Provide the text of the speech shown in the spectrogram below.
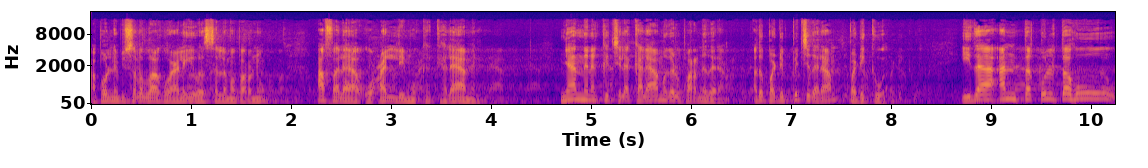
അപ്പോൾ നബി സല്ലല്ലാഹു അലൈഹി വസ്ലമ പറഞ്ഞു അഫല ഉഅല്ലിമുക കലാമൻ? ഞാൻ നിനക്ക് ചില കലാമുകൾ പറഞ്ഞു തരാം. അത് പഠിപ്പിച്ചു തരാം പഠിക്കുക. ഇതാ അൻ ഖുൽതഹു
